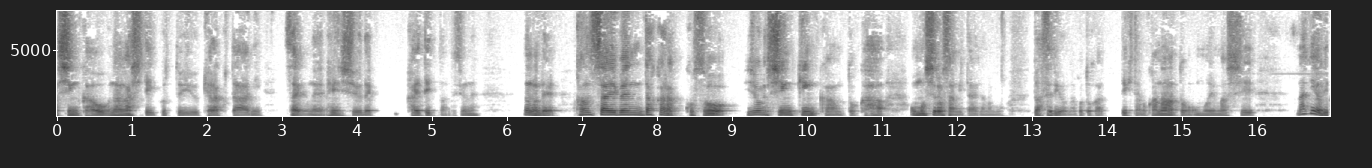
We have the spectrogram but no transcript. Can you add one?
進化を促していくというキャラクターに最後ね、編集で変えていったんですよね。なので、関西弁だからこそ、非常に親近感とか面白さみたいなのも出せるようなことができたのかなと思いますし、何より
